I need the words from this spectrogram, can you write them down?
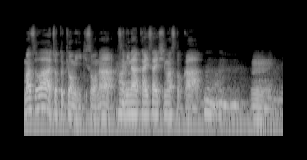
まずはちょっと興味引きそうなはいセミナー開催しますとか、うんうんうん。うん、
